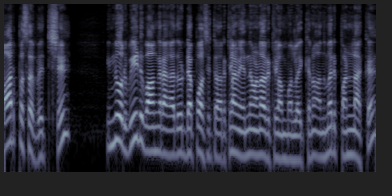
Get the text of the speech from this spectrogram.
கார்பஸை வச்சு இன்னொரு வீடு வாங்குறாங்க. அது ஒரு டெபாசிட்டாக இருக்கலாம் என்ன வேணா இருக்கலாம் வைக்கணும் அந்த மாதிரி பண்ணாக்க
